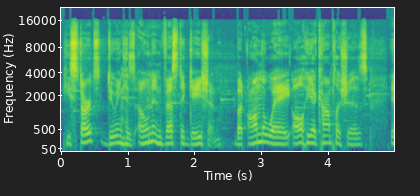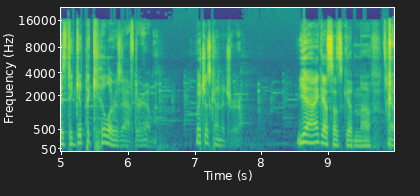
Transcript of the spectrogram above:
he starts doing his own investigation. But on the way, all he accomplishes is to get the killers after him, which is kind of true. Yeah, I guess that's good enough.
